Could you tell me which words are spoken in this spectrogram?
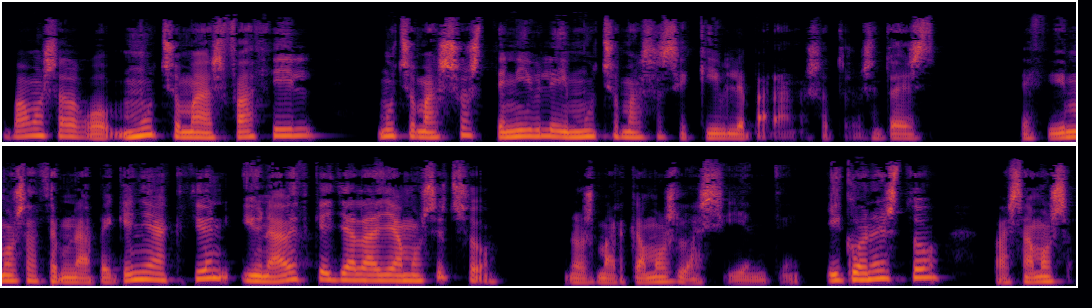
vamos a algo mucho más fácil, mucho más sostenible y mucho más asequible para nosotros. Entonces, decidimos hacer una pequeña acción y una vez que ya la hayamos hecho, nos marcamos la siguiente. Y con esto pasamos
